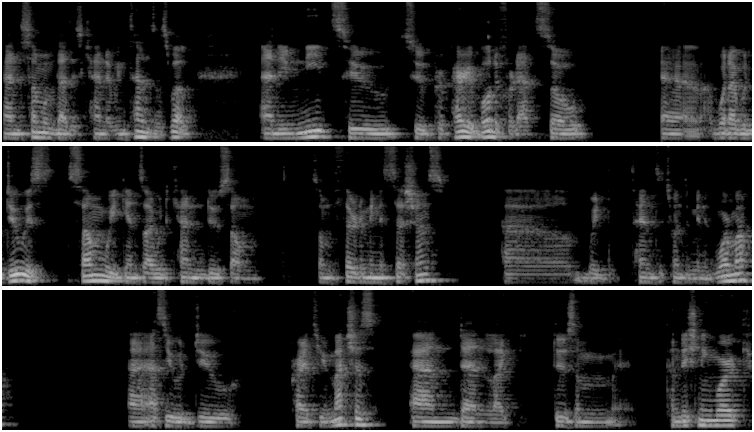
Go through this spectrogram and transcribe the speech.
and some of that is kind of intense as well and you need to to prepare your body for that so uh, what i would do is some weekends i would kind of do some some 30 minute sessions uh, with 10 to 20 minute warm up uh, as you would do prior to your matches and then like do some conditioning work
